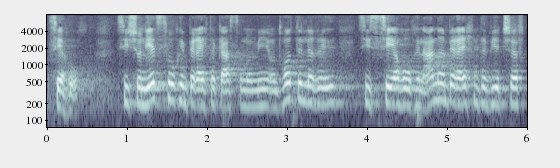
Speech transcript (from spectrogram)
Sehr hoch. Sie ist schon jetzt hoch im Bereich der Gastronomie und Hotellerie. Sie ist sehr hoch in anderen Bereichen der Wirtschaft.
